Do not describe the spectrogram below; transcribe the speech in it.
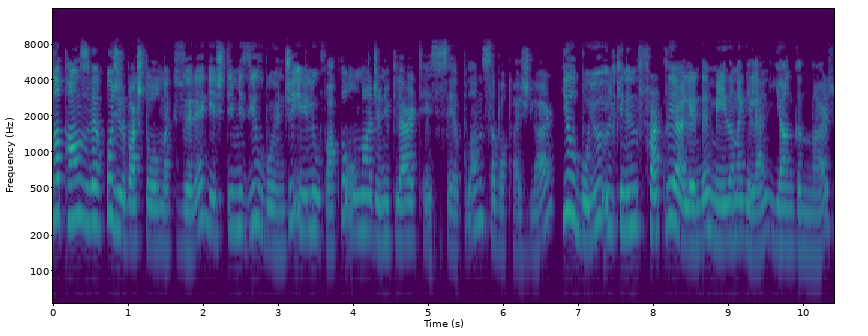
Natanz ve Hocir başta olmak üzere geçtiğimiz yıl boyunca irili ufaklı onlarca nükleer tesise yapılan sabotajlar, yıl boyu ülkenin farklı yerlerinde meydana gelen yangınlar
